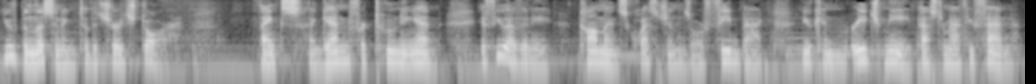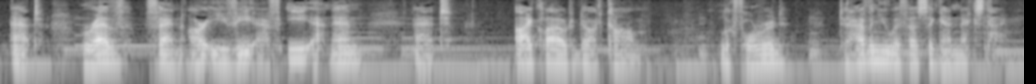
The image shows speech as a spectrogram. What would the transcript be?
You've been listening to The Church Door. Thanks again for tuning in. If you have any comments, questions, or feedback, you can reach me, Pastor Matthew Fenn, at revfenn, R E V F E N N, at iCloud.com. Look forward to having you with us again next time.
